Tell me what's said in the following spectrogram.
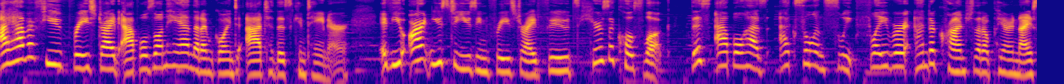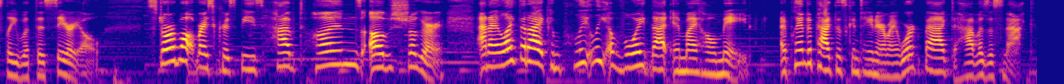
I have a few freeze-dried apples on hand that I'm going to add to this container. If you aren't used to using freeze-dried foods, here's a close look. This apple has excellent sweet flavor and a crunch that'll pair nicely with this cereal. Store-bought Rice Krispies have tons of sugar, and I like that I completely avoid that in my homemade. I plan to pack this container in my work bag to have as a snack.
